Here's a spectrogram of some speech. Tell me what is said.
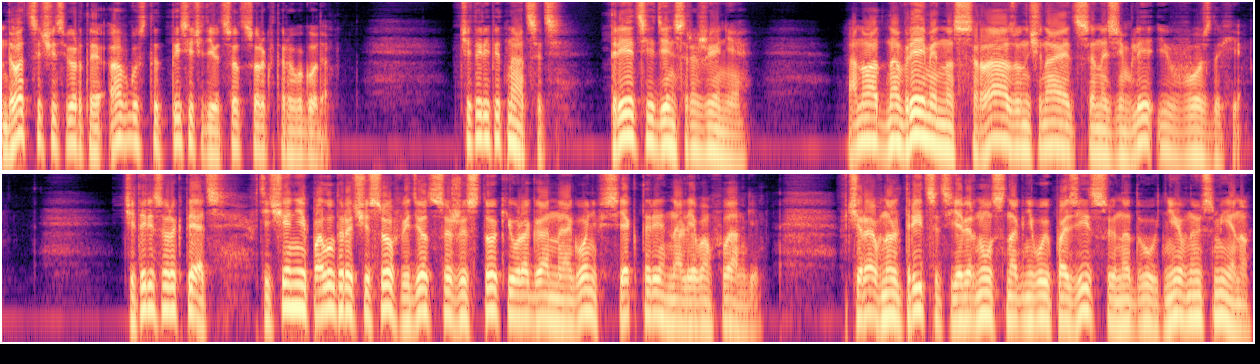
24 августа 1942 года. 4.15. Третий день сражения. Оно одновременно сразу начинается на земле и в воздухе. 4.45. В течение полутора часов ведется жестокий ураганный огонь в секторе на левом фланге. Вчера в 0.30 я вернулся на огневую позицию на двухдневную смену,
